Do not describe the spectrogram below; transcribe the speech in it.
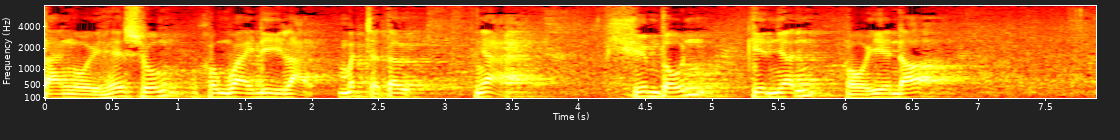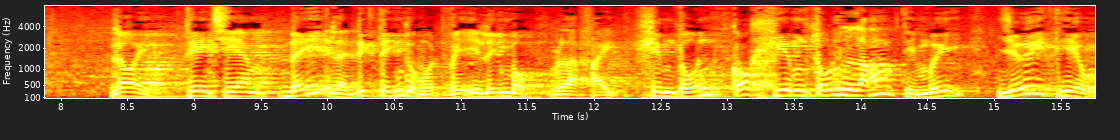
Ta ngồi hết xuống, không quay đi lại, mất trật tự nha khiêm tốn, kiên nhẫn, ngồi yên đó. Rồi, thưa anh chị em, đấy là đức tính của một vị linh mục là phải khiêm tốn. Có khiêm tốn lắm thì mới giới thiệu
